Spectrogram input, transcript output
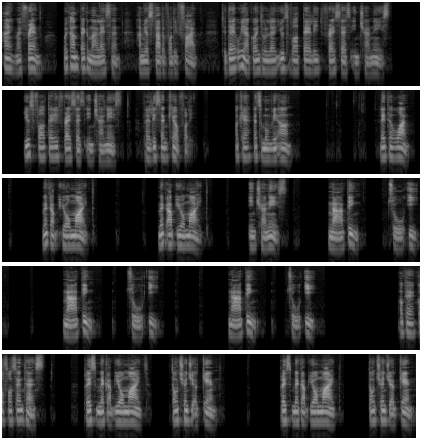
Hi, my friend. Welcome back to my lesson. I'm your starter 45. Today we are going to learn useful daily phrases in Chinese. Useful daily phrases in Chinese. Please listen carefully. Okay, let's move it on. Letter 1. Make up your mind. Make up your mind. In Chinese. 拿定主意。拿定主意。 拿定主意。，OK，go for sentence. Please make up your mind. Don't change it again. Please make up your mind. Don't change it again.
